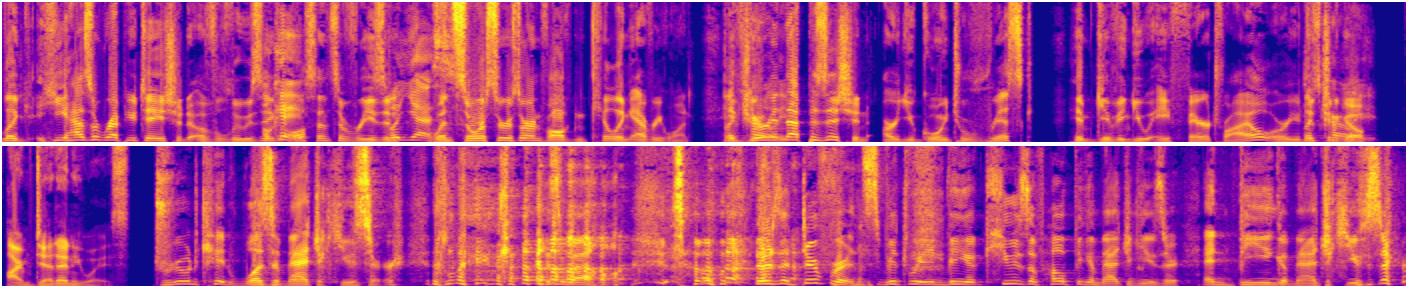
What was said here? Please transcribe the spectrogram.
Like he has a reputation of losing Okay, all sense of reason but yes. when sorcerers are involved in killing everyone. But if you're in that position, are you going to risk him giving you a fair trial, or are you just gonna go, I'm dead anyways? Druid Kid was a magic user, like as well. So there's a difference between being accused of helping a magic user and being a magic user.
